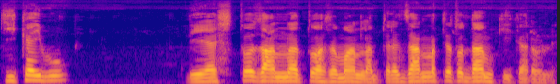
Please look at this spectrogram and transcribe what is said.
কি খাইব? দেশ তো জান্নাত তো আছে মানলাম। তাহলে জান্নাতে এত দাম কি কারণে?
